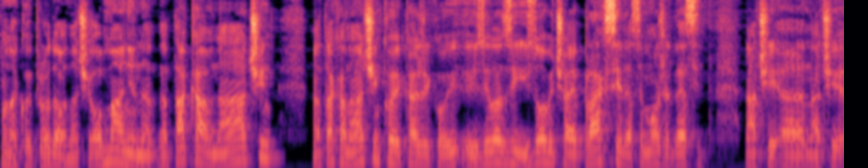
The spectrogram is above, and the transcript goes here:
onaj koji je prodao, znači obmanjen na, na, takav način, na takav način koji kaže koji izilazi iz običaje praksi da se može desiti, znači, uh, znači uh,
